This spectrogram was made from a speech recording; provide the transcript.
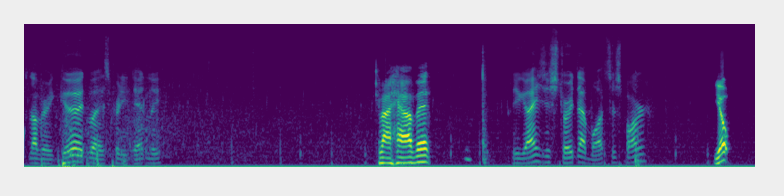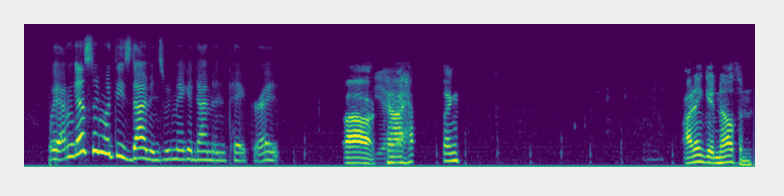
It's not very good, but it's pretty deadly. can I have it? You guys destroyed that monster spawner? Yep. Wait, I'm guessing with these diamonds, we make a diamond pick, right? Uh, Yeah. can I have something? I didn't get nothing.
